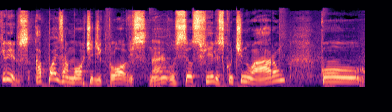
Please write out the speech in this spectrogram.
Queridos, após a morte de Clovis, né, os seus filhos continuaram com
